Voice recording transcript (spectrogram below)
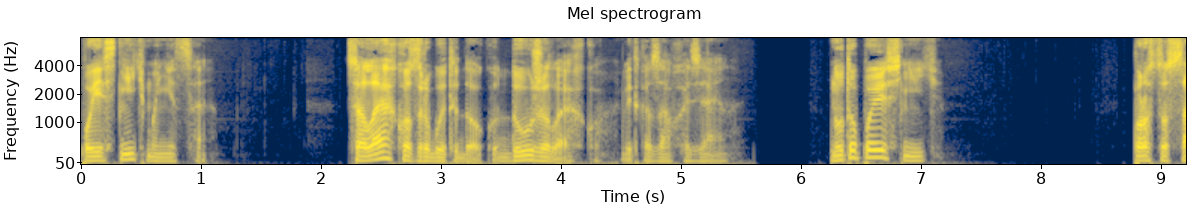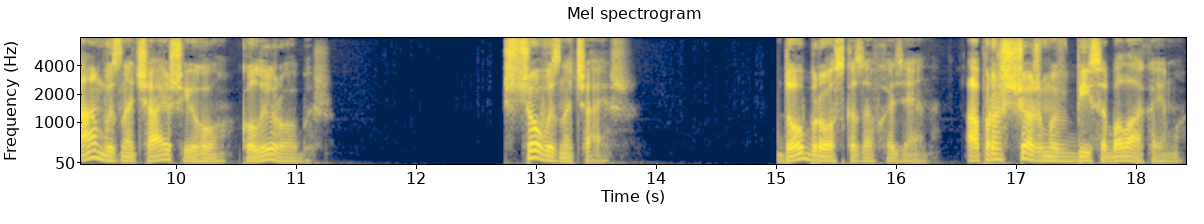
Поясніть мені це. Це легко зробити доку, дуже легко, відказав хазяїн. Ну, то поясніть. Просто сам визначаєш його, коли робиш. Що визначаєш? Добро, сказав хазяїн. А про що ж ми в біса балакаємо?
